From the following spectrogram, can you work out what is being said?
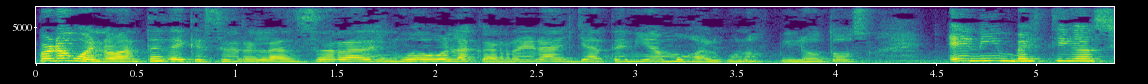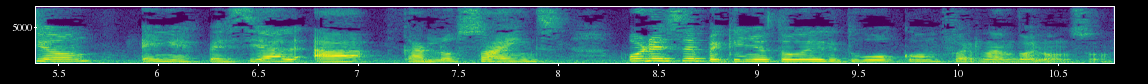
Pero bueno, antes de que se relanzara de nuevo la carrera ya teníamos algunos pilotos en investigación, en especial a Carlos Sainz, por ese pequeño toque que tuvo con Fernando Alonso.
